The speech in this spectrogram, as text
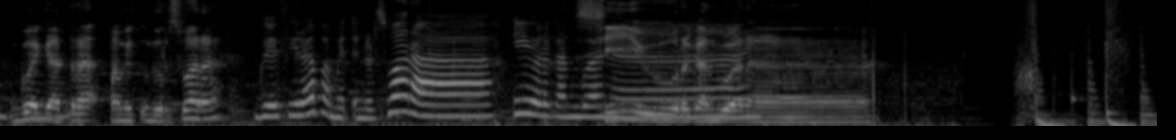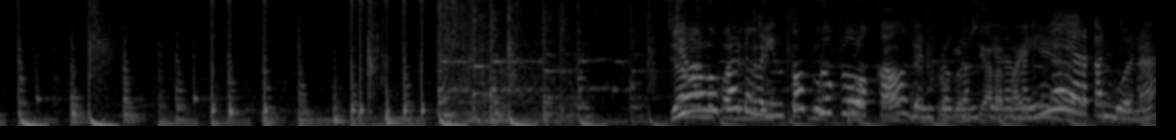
Gue Gatra pamit undur suara. Gue Vira pamit undur suara. See you rekan Buana. See you rekan Buana. Jangan lupa dengerin Top 20 lokal dan program siaran lainnya ya rekan Buana.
